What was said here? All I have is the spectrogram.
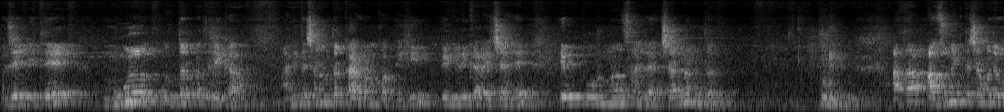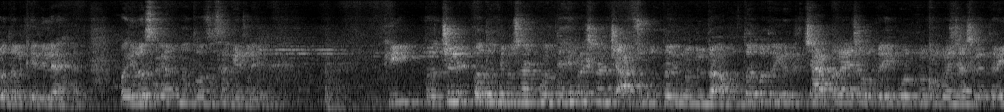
म्हणजे इथे मूळ उत्तरपत्रिका आणि त्याच्यानंतर कार्बन कॉपी ही वेगळी करायची आहे. हे पूर्ण झाल्याच्यानंतर. पुढे. आता अजून एक त्याच्यामध्ये बदल केलेले आहेत. पहिलं सगळ्यात महत्त्वाचं सांगितलंय की प्रचलित पद्धतीनुसार कोणत्याही प्रश्नांची अचूक उत्तरे नोंदवताना उत्तरपत्रिकेतील चार पर्यायाचे वर्तुळ एक वर्तुळ नोंदवायचे असले तरी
